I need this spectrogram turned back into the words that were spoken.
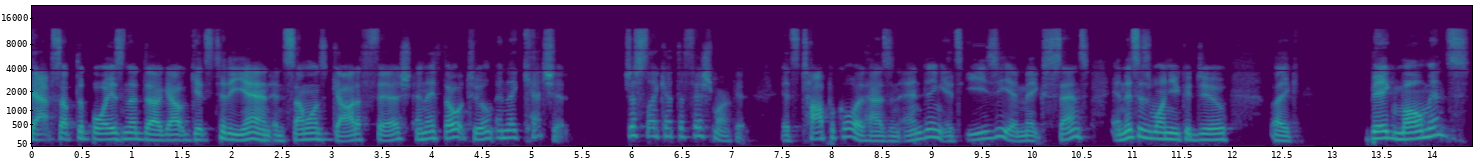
daps up the boys in the dugout, gets to the end, and someone's got a fish, and they throw it to them and they catch it, just like at the fish market. It's topical. It has an ending. It's easy. It makes sense. And this is one you could do, like big moments.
